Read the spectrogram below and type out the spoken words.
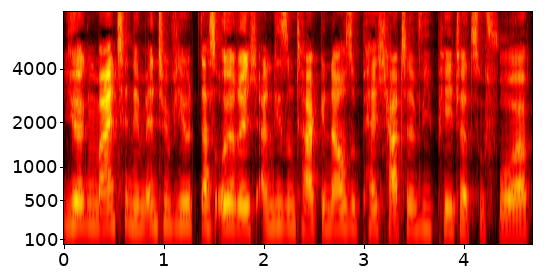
Jürgen meinte in dem Interview, dass Ulrich an diesem Tag genauso Pech hatte wie Peter zuvor.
